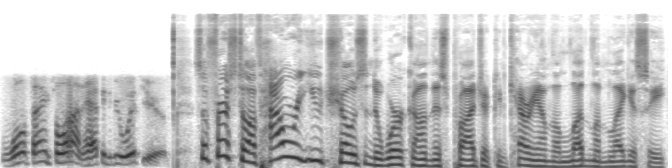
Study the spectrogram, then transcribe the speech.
Well, thanks a lot. Happy to be with you. So, first off, how were you chosen to work on this project and carry on the Ludlum legacy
